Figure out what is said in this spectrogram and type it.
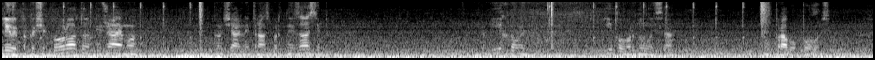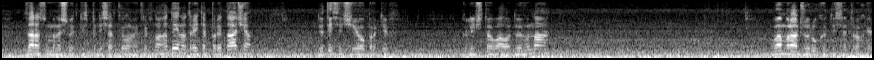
Лівий покажчик повороту, об'їжджаємо навчальний транспортний засіб. Об'їхали і повернулися у праву полосу. Зараз у мене швидкість 50 км на годину, третя передача, 2000 обертів количество валу двигуна. Вам раджу рухатися трохи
